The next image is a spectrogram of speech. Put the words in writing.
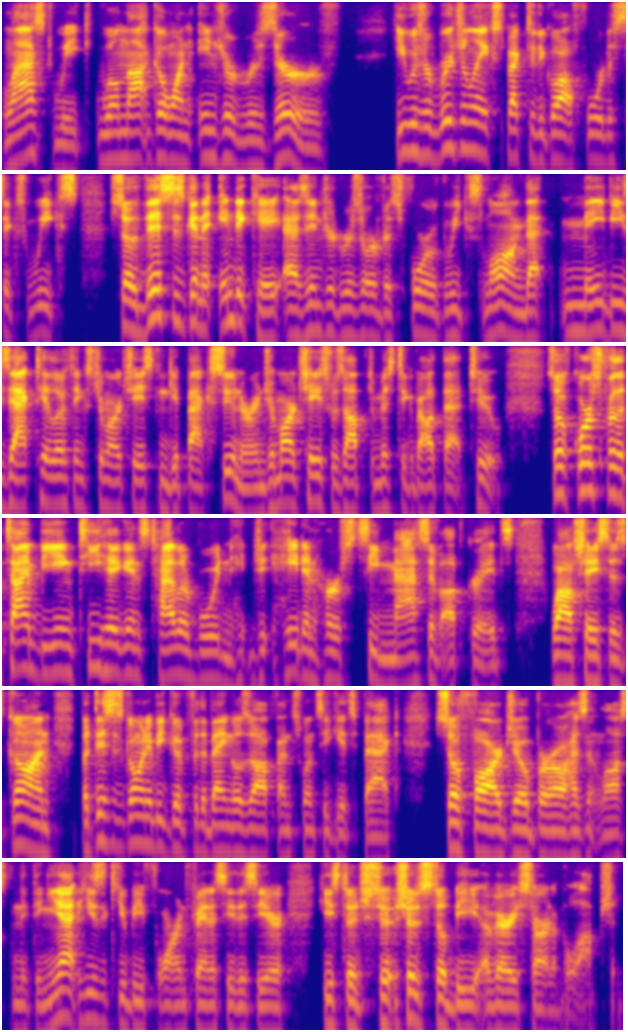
last week will not go on injured reserve. He was originally expected to go out four to six weeks. So this is going to indicate, as injured reserve is four weeks long, that maybe Zac Taylor thinks Ja'Marr Chase can get back sooner. And Ja'Marr Chase was optimistic about that too. So, of course, for the time being, Tee Higgins, Tyler Boyd, and Hayden Hurst see massive upgrades while Chase is gone. But this is going to be good for the Bengals offense once he gets back. So far, Joe Burrow hasn't lost anything yet. He's a QB4 in fantasy this year. He should still be a very startable option.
